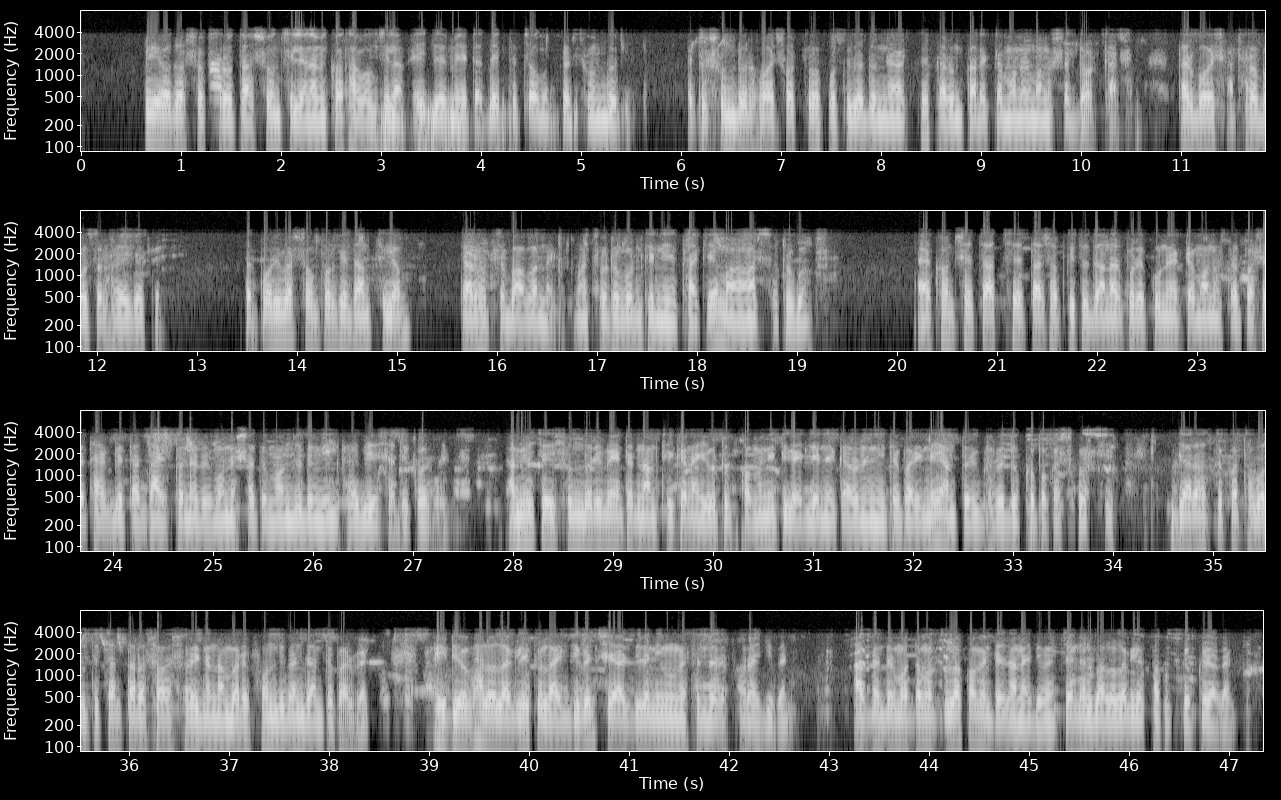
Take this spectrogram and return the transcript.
প্রিয় দর্শক, শ্রোতা, শুনছিলেন, আমি কথা বলছিলাম, এই যে মেয়েটা দেখতে চমৎকার সুন্দরী। একটু সুন্দর হওয়া সত্ত্বেও প্রতিবেদন নিয়ে আসছে কারণ তার একটা মনের মানুষের দরকার। তার বয়স আঠারো বছর হয়ে গেছে। তার পরিবার সম্পর্কে জানছিলাম, তার হচ্ছে বাবা নাই। মা ছোট বোনকে নিয়ে থাকে, মা আর ছোট বোন। এখন সে চাচ্ছে তার সবকিছু জানার পরে কোনো একটা মানুষ তার পাশে থাকবে, তার দায়িত্ব নেবে, মনের সাথে মন যদি মিল খায় বিয়ে শাদী করবে। আমি হচ্ছে এই সুন্দরী মেয়েটার নাম ঠিকানা ইউটিউব কমিউনিটি গাইডলাইনের কারণে নিতে পারিনি, আন্তরিকভাবে দুঃখ প্রকাশ করছি। যারা হচ্ছে কথা বলতে চান, তারা সরাসরি না নাম্বারে ফোন দিবেন, জানতে পারবেন। ভিডিও ভালো লাগলে একটু লাইক দিবেন শেয়ার দিবেন, ইমো মেসেঞ্জারে ছড়াই দিবেন। আপনাদের মতামতগুলো কমেন্টে জানাই দেবেন। চ্যানেল ভালো লাগলে সাবস্ক্রাইব করে রাখবেন।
